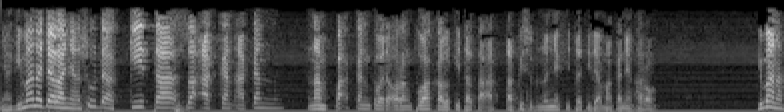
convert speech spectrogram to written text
ya gimana caranya? Sudah kita seakan-akan nampakkan kepada orang tua kalau kita taat tapi sebenarnya kita tidak makan yang haram. Gimana?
